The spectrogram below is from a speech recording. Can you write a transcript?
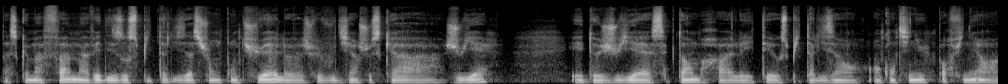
Parce que ma femme avait des hospitalisations ponctuelles, je vais vous dire, jusqu'à juillet. Et de juillet à septembre, elle a été hospitalisée en, en continu pour finir euh,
